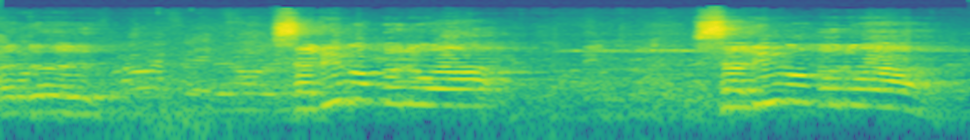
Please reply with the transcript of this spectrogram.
euh, de... Salut mon Benoît Salut mon Benoît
